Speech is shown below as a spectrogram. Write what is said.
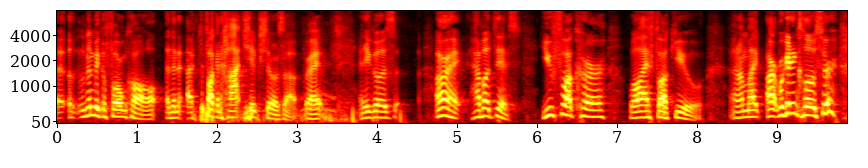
uh, let me make a phone call." And then a fucking hot chick shows up, right? And he goes, "All right, how about this? You fuck her while I fuck you." And I'm like, "All right, we're getting closer."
